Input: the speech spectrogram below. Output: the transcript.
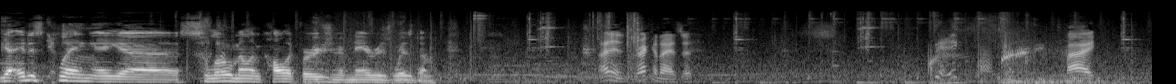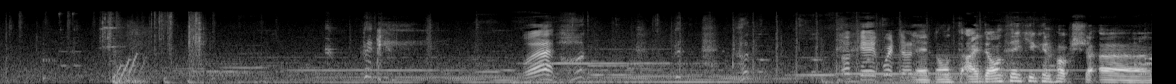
Yeah, it is playing a uh, slow, melancholic version of Nayru's Wisdom. I didn't recognize it. Bye. What? Okay, we're done. I don't. I don't think you can hook sh- uh,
